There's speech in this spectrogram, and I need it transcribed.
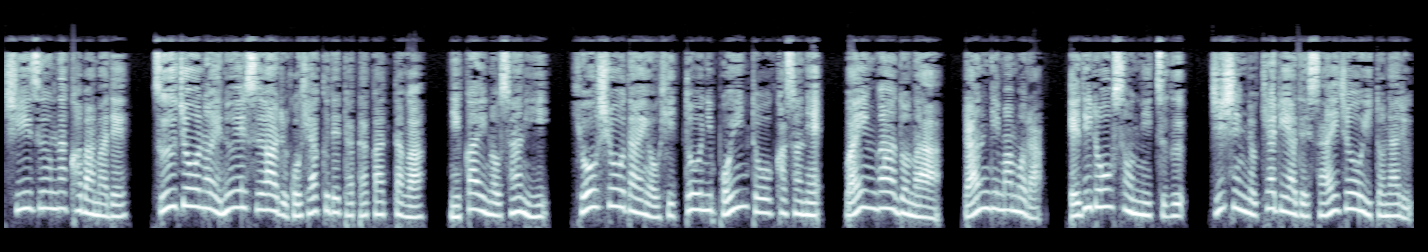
シーズン半ばまで通常の NSR500 で戦ったが、2回の3位、表彰台を筆頭にポイントを重ね、ワインガードナー、ランディマモラ、エディ・ローソンに次ぐ、自身のキャリアで最上位となる、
